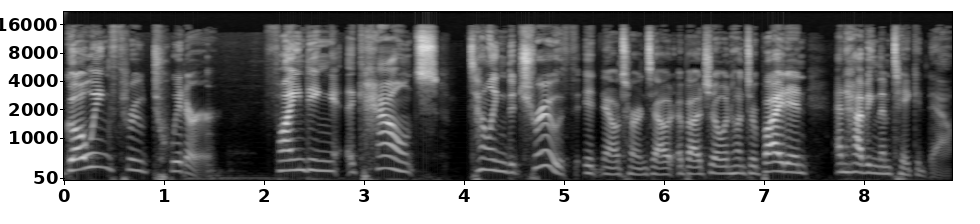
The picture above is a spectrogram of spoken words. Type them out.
going through Twitter, finding accounts telling the truth, it now turns out, about Joe and Hunter Biden and having them taken down.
